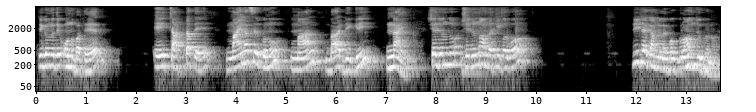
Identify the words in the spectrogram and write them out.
ত্রিকোণমিতি অনুপাতের এই চারটাতে মাইনাসের কোনো মান বা ডিগ্রি নাই। সেজন্য সেজন্য আমরা কি করব? থ্রিটাকে আমরা লিখব গ্রহণযোগ্য নয়।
